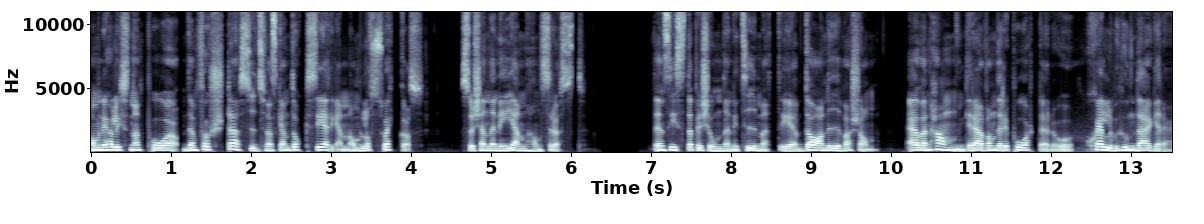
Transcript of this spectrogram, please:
Om ni har lyssnat på den första Sydsvenskan Dock-serien om Los Suecos så känner ni igen hans röst. Den sista personen i teamet är Dan Ivarsson. Även han grävande reporter och själv hundägare.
